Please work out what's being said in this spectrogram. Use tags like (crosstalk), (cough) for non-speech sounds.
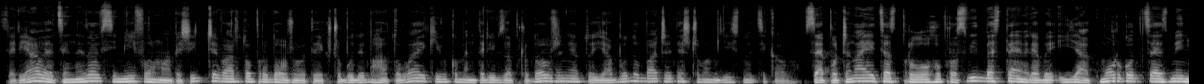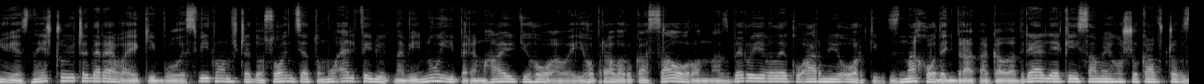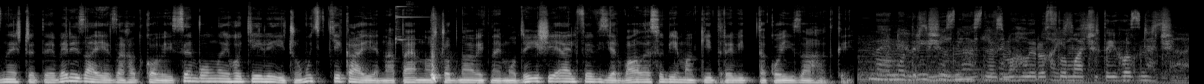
Серіали це не зовсім мій формат. Пишіть, чи варто продовжувати. Якщо буде багато лайків коментарів за продовження, то я буду бачити, що вам дійсно цікаво. Все починається з прологу про світ без темряви і як Моргот це змінює, знищуючи дерева, які були світлом ще до сонця, тому ельфи йдуть на війну і перемагають його, але його права рука Саурон назбирує велику армію орків, знаходить брата Галадріаль, який саме його шукав, щоб знищити, вирізає загадковий символ на його тілі і чомусь втікає. Напевно, щоб навіть наймудріші ельфи взірвали собі макітри від такої загадки. Наймудріші з нас не змогли розтлумачити його значення.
